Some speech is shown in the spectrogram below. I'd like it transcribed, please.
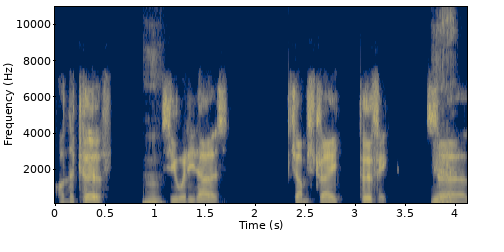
on the turf, Mm. see what he does. Jump straight, perfect. So Yeah.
